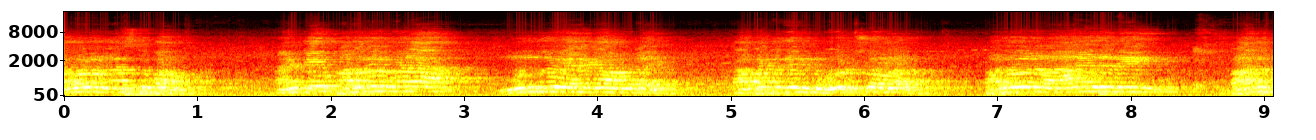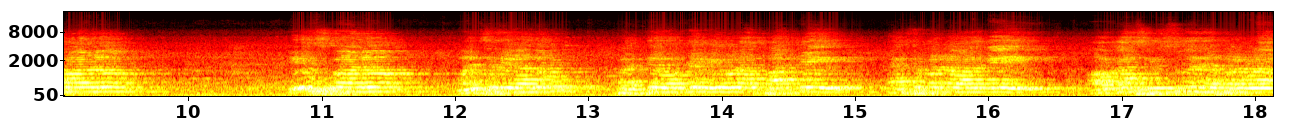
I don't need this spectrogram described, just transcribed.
ఎవరు నష్టపోం అంటే పదవులు కూడా ముందు వెనక ఉంటాయి. కాబట్టి దీనికి ఓర్చుకోవాలి. పదవులు రాలేదని బాధపడడం తీసుకోవడం మంచిది కాదు. ప్రతి ఒక్కరికి కూడా పార్టీ కష్టపడ్డ వాళ్ళకి అవకాశం ఇస్తుందని చెప్పని కూడా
